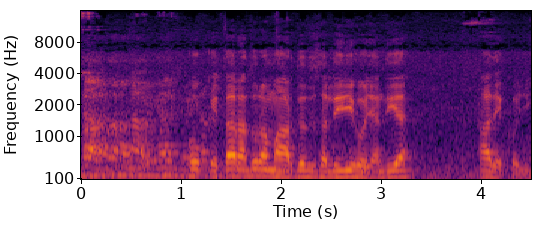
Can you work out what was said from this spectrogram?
ਸਾਫ਼ ਓਕੇ ਧਾਰਾਂ ਧੂਰਾਂ ਮਾਰ ਦਿਓ ਤਸੱਲੀ ਜੀ ਹੋ ਜਾਂਦੀ ਆ। ਆ ਦੇਖੋ ਜੀ।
